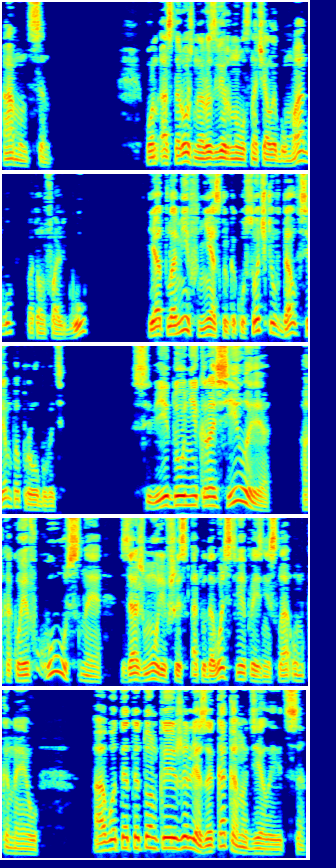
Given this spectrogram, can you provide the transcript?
Амундсен». Он осторожно развернул сначала бумагу, потом фольгу, и, отломив несколько кусочков, дал всем попробовать. С виду некрасивое, а какое вкусное, зажмурившись от удовольствия, произнесла Умканеу. А вот это тонкое железо, как оно делается?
